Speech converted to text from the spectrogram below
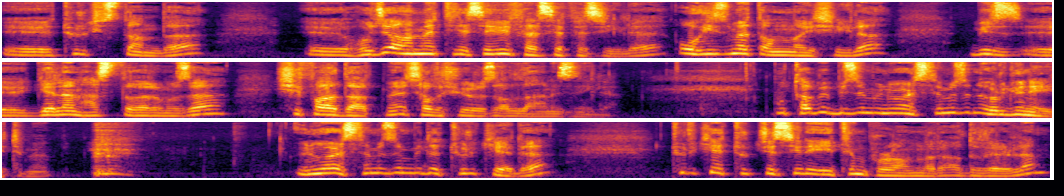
e, Türkistan'da e, Hoca Ahmet Yesevi felsefesiyle, o hizmet anlayışıyla biz e, gelen hastalarımıza şifa dağıtmaya çalışıyoruz Allah'ın izniyle. Bu tabii bizim üniversitemizin örgün eğitimi. Üniversitemizin bir de Türkiye'de Türkiye Türkçesiyle eğitim programları adı verilen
